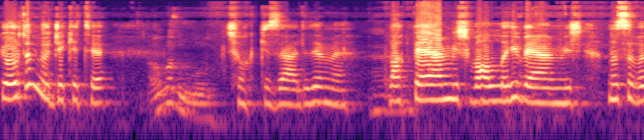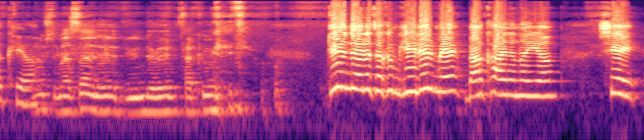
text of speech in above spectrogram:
Gördün mü ceketi? Almadın mı bunu? Çok güzeldi değil mi? Bak beğenmiş vallahi beğenmiş. Nasıl bakıyor? Tamam işte ben sana öyle düğünde öyle bir takım giydim. Düğünde öyle takım gelir mi? Ben kaynanayım. Şey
